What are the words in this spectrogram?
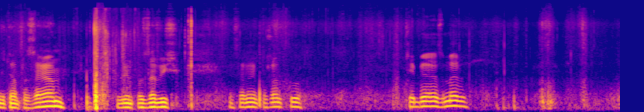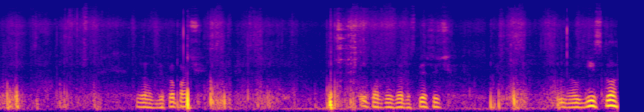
Witam, pozdrawiam. Chciałbym pozdrowić na samym początku Ciebie z Myl. Zaraz wykopać i tam to zabezpieczyć na ognisko.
